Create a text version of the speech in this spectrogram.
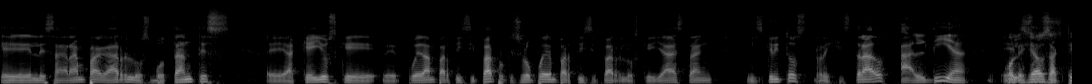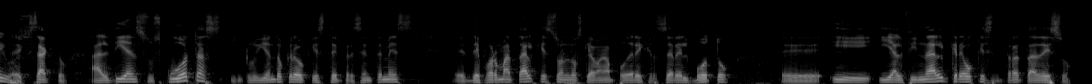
eh, les harán pagar los votantes eh, aquellos que eh, puedan participar, porque solo pueden participar los que ya están inscritos, registrados al día. Colegiados activos. Exacto, al día en sus cuotas, incluyendo creo que este presente mes, eh, de forma tal que son los que van a poder ejercer el voto. Y, y, al final creo que se trata de eso.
